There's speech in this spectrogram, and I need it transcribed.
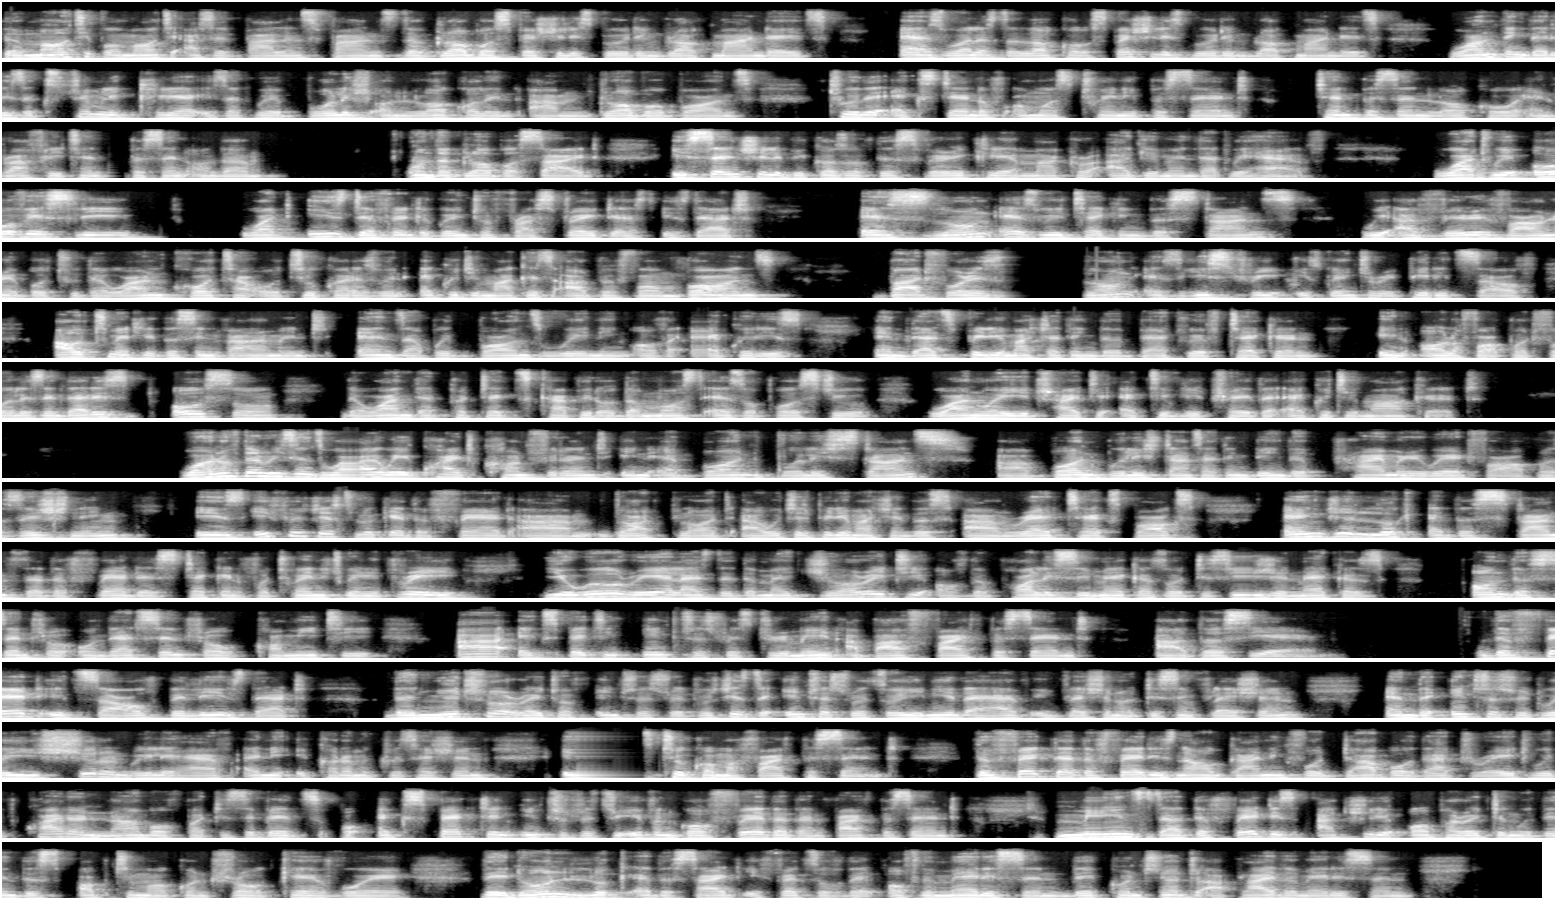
the multiple multi-asset balance funds, the global specialist building block mandates, as well as the local specialist building block mandates, one thing that is extremely clear is that we're bullish on local and um, global bonds to the extent of almost 20%, 10% local and roughly 10% on the on the global side, essentially because of this very clear macro argument that we have. What we obviously what is definitely going to frustrate us is that as long as we're taking the stance, we are very vulnerable to the one quarter or two quarters when equity markets outperform bonds. But for as long as history is going to repeat itself, ultimately this environment ends up with bonds winning over equities. And that's pretty much, I think, the bet we've taken in all of our portfolios. And that is also the one that protects capital the most, as opposed to one where you try to actively trade the equity market. One of the reasons why we're quite confident in a bond bullish stance, uh, bond bullish stance, I think being the primary word for our positioning, is if you just look at the Fed um, dot plot, uh, which is pretty much in this um, red text box, and you look at the stance that the Fed has taken for 2023, you will realize that the majority of the policymakers or decision makers on the central, on that central committee are expecting interest rates to remain above 5% uh, this year the Fed itself believes that the neutral rate of interest rate, which is the interest rate where you neither have inflation or disinflation, and the interest rate where you shouldn't really have any economic recession is 2.5% the fact that the Fed is now gunning for double that rate with quite a number of participants expecting interest rates to even go further than 5% means that the Fed is actually operating within this optimal control curve where they don't look at the side effects of the, of the medicine. They continue to apply the medicine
